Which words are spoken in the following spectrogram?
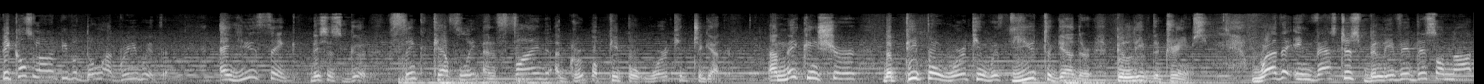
Because a lot of people don't agree with it. And you think this is good. Think carefully and find a group of people working together. And making sure the people working with you together believe the dreams. Whether investors believe in this or not,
